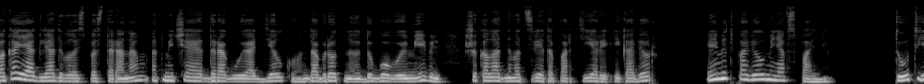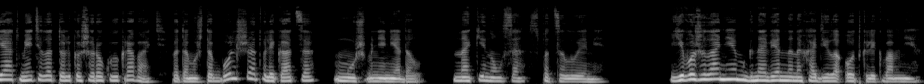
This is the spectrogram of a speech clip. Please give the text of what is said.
Пока я оглядывалась по сторонам, отмечая дорогую отделку, добротную дубовую мебель, шоколадного цвета портьеры и ковер, Эммет повел меня в спальню. Тут я отметила только широкую кровать, потому что больше отвлекаться муж мне не дал. Накинулся с поцелуями. Его желание мгновенно находило отклик во мне.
